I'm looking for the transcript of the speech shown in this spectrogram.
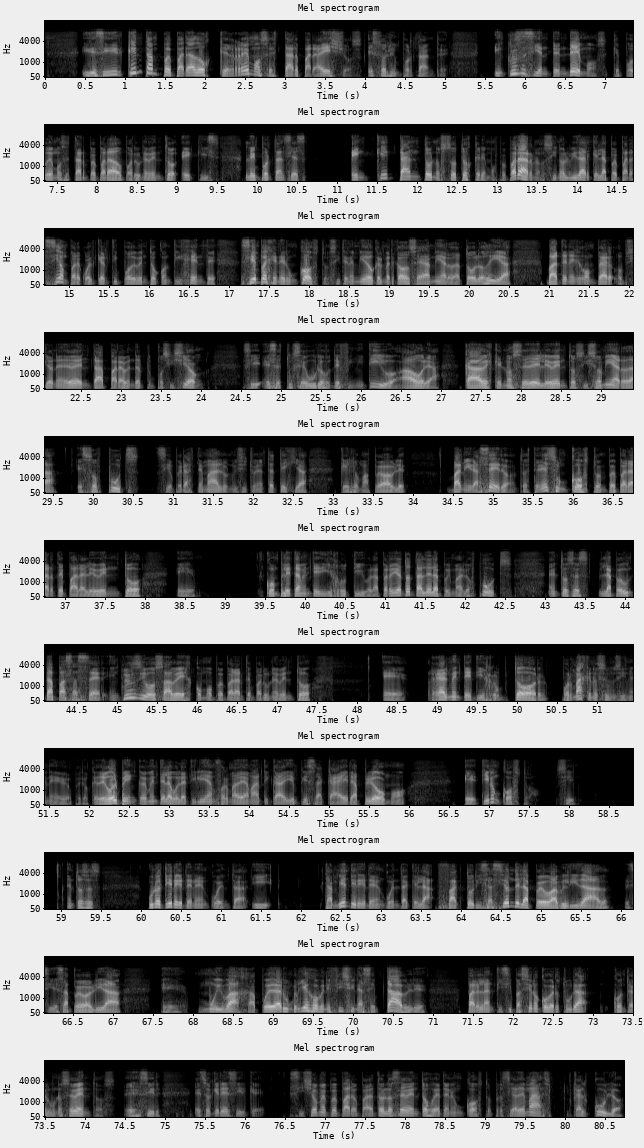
y decidir qué tan preparados querremos estar para ellos. Eso es lo importante. Incluso si entendemos que podemos estar preparados para un evento X, la importancia es en qué tanto nosotros queremos prepararnos, sin olvidar que la preparación para cualquier tipo de evento contingente siempre genera un costo. Si tenés miedo que el mercado se haga mierda todos los días, va a tener que comprar opciones de venta para vender tu posición. ¿sí? Ese es tu seguro definitivo. Ahora, cada vez que no se dé el evento se hizo mierda, esos puts, si operaste mal o no hiciste una estrategia, que es lo más probable, van a ir a cero. Entonces tenés un costo en prepararte para el evento eh, completamente disruptivo, la pérdida total de la prima de los puts. Entonces, la pregunta pasa a ser, incluso si vos sabés cómo prepararte para un evento eh, realmente disruptor, por más que no sea un cisne negro, pero que de golpe incremente la volatilidad en forma diamática y empieza a caer a plomo, eh, tiene un costo, ¿sí? Entonces, uno tiene que tener en cuenta, y también tiene que tener en cuenta que la factorización de la probabilidad, es decir, esa probabilidad eh, muy baja puede dar un riesgo-beneficio inaceptable para la anticipación o cobertura contra algunos eventos. Es decir, eso quiere decir que si yo me preparo para todos los eventos voy a tener un costo, pero si además calculo,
